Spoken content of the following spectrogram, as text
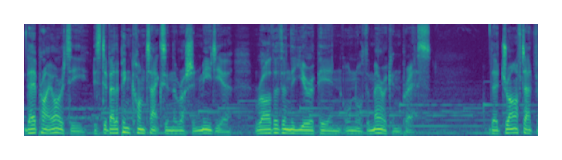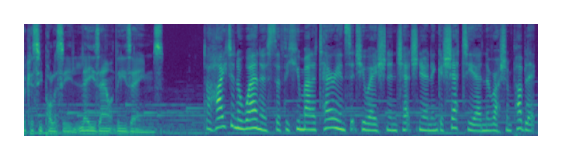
Their priority is developing contacts in the Russian media rather than the European or North American press. Their draft advocacy policy lays out these aims to heighten awareness of the humanitarian situation in Chechnya and Ingushetia and the Russian public,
